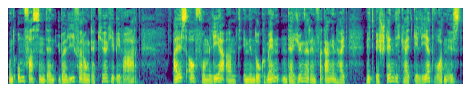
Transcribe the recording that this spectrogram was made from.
und umfassenden Überlieferung der Kirche bewahrt, als auch vom Lehramt in den Dokumenten der jüngeren Vergangenheit mit Beständigkeit gelehrt worden ist,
